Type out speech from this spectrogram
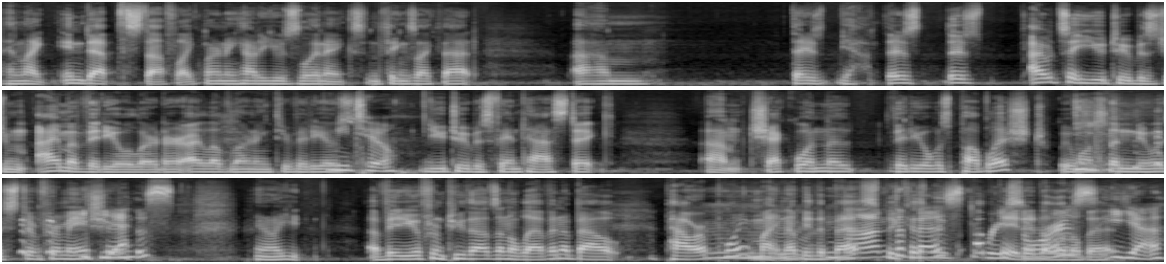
and like in depth stuff, like learning how to use Linux and things like that. Um, there's, yeah, there's, there's, I would say YouTube is, I'm a video learner. I love learning through videos. Me too. YouTube is fantastic. Um, check when the video was published. We want the newest information. yes. You know, you, a video from 2011 about PowerPoint might not be the best Not the because best we've updated resource. a little bit. Yeah.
